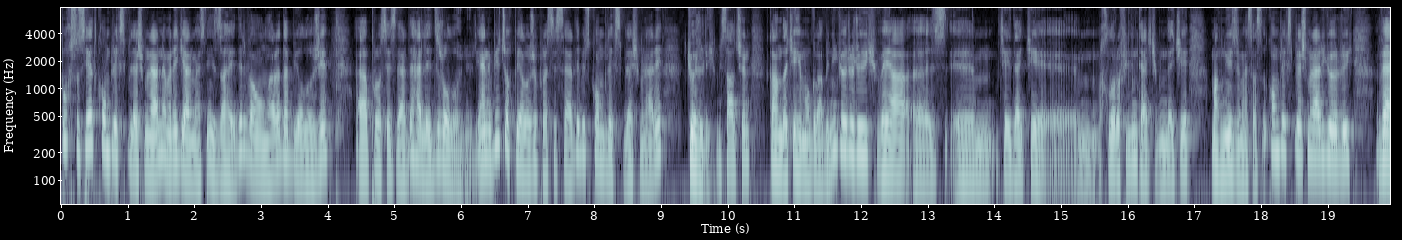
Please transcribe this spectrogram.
Bu xüsusiyyət kompleks birləşmələrin əmələ gəlməsini izah edir və onlara da bioloji ə, proseslərdə həlledici rol oynayır. Yəni bir çox bioloji proseslərdə biz kompleks birləşmələri görürük. Məsəl üçün qandakı hemoqlobini görürük və ya ə, ə, şeydəki ə, xlorofilin tərkibindəki maqnezium əsaslı kompleks birləşmələri görürük və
